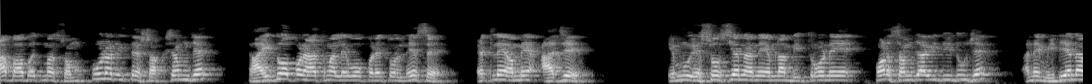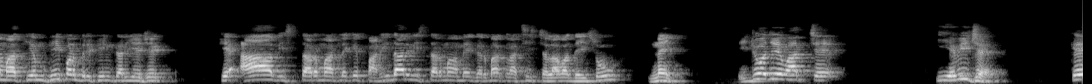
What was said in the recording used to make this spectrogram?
આ બાબતમાં સંપૂર્ણ રીતે સક્ષમ છે. કાયદો પણ હાથમાં લેવો પડે તો લેશે. એટલે અમે આજે એમનું એસોસિએશન અને એમના મિત્રોને પણ સમજાવી દીધું છે અને મીડિયાના માધ્યમથી પણ બ્રીફિંગ કરીએ છીએ કે આ વિસ્તારમાં એટલે કે પાટીદાર વિસ્તારમાં અમે ગરબા ક્લાસીસ ચલાવવા દઈશું નહીં. બીજો જે વાત છે એ એવી છે કે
